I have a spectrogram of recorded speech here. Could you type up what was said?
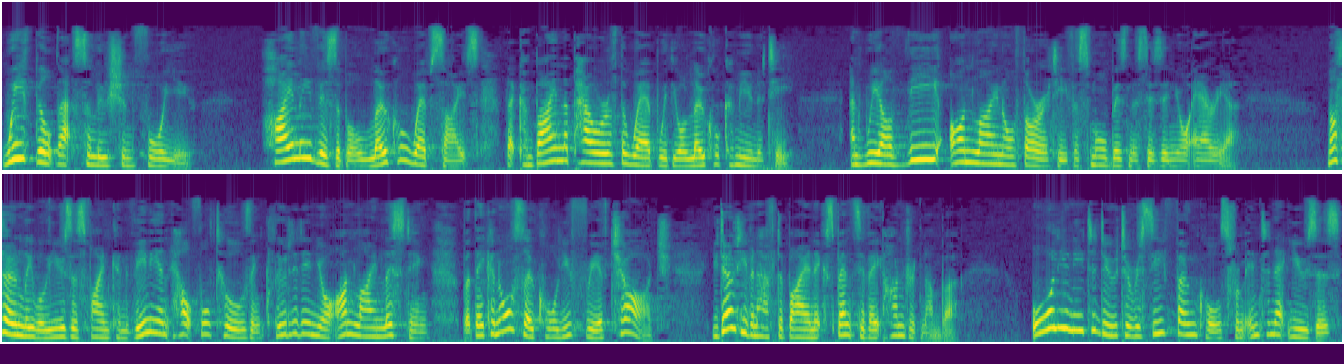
We've built that solution for you. Highly visible local websites that combine the power of the web with your local community. And we are the online authority for small businesses in your area. Not only will users find convenient, helpful tools included in your online listing, but they can also call you free of charge. You don't even have to buy an expensive 800 number. All you need to do to receive phone calls from internet users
